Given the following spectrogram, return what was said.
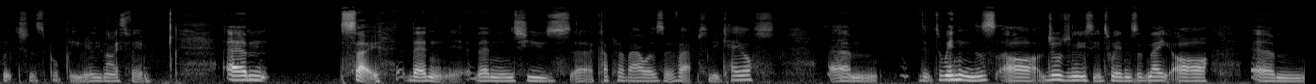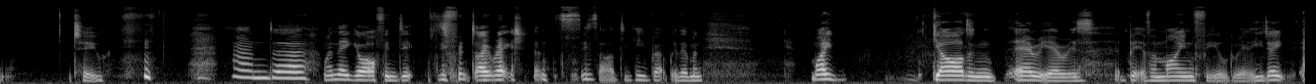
which was probably really nice for him. Um, so then, then ensues a couple of hours of absolute chaos. Um, the twins are George and Lucy are twins, and they are um, two. and uh, when they go off in di- different directions, it's hard to keep up with them. And my garden area is a bit of a minefield, really. You don't,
